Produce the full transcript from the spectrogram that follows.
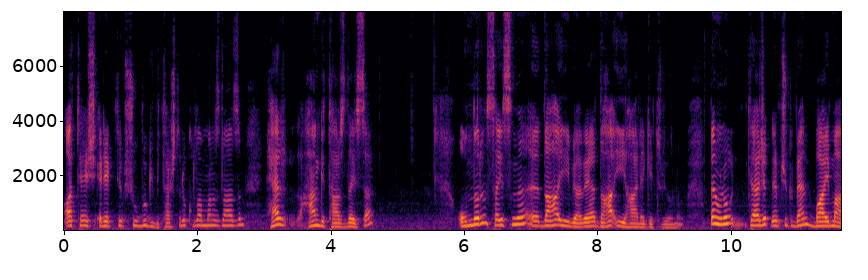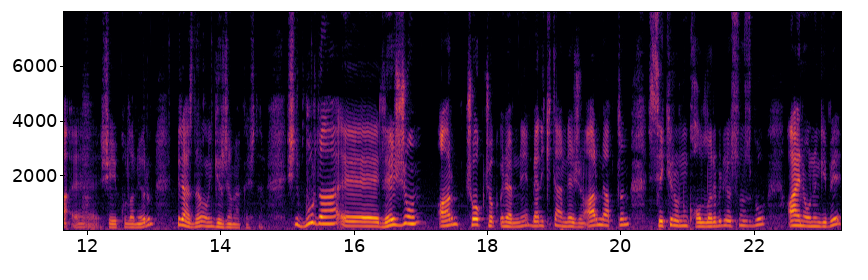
ateş, elektrik, şu bu gibi taşları kullanmanız lazım. Her hangi tarzdaysa onların sayısını e, daha iyi bir veya daha iyi hale getiriyor onu. Ben onu tercih ederim çünkü ben bayma e, şeyi kullanıyorum. Biraz daha onu gireceğim arkadaşlar. Şimdi burada e, Legion Arm çok çok önemli. Ben iki tane Legion Arm yaptım. Sekiro'nun kolları biliyorsunuz bu. Aynı onun gibi.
